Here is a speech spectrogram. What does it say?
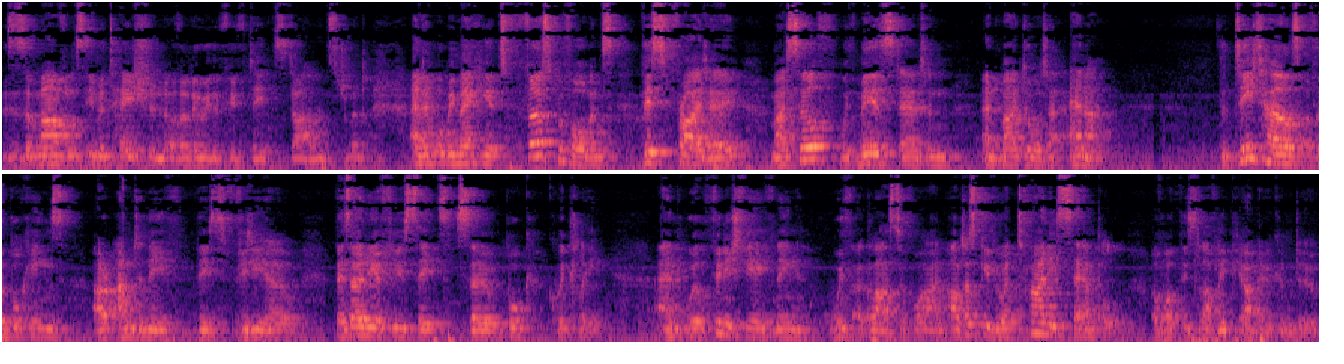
This is a marvellous imitation of a Louis XV style instrument, and it will be making its first performance this Friday, myself with Mia Stanton and my daughter Anna. The details of the bookings are underneath this video. There's only a few seats, so book quickly and we'll finish the evening with a glass of wine. I'll just give you a tiny sample of what this lovely piano can do.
